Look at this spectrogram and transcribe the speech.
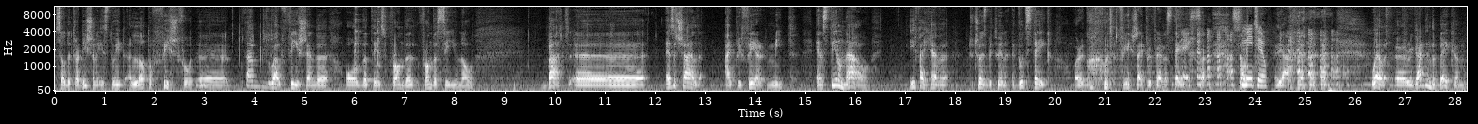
so the tradition is to eat a lot of fish food. Uh, uh, well, fish and uh, all the things from the from the sea, you know. But uh, as a child, I prefer meat, and still now, if I have to choose between a good steak or a good fish, I prefer a steak. So, so- Me too. Yeah. well, uh, regarding the bacon,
